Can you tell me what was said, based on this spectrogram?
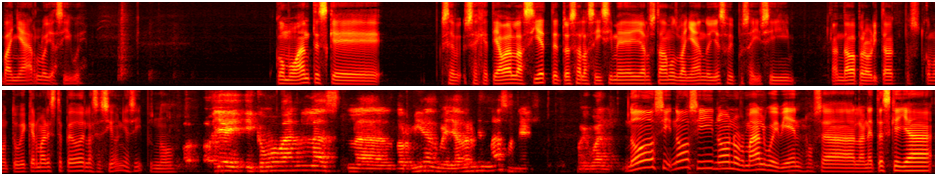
bañarlo y así, güey. Como antes que se, se jeteaba a las 7, entonces a las seis y media ya lo estábamos bañando y eso, y pues ahí sí andaba, pero ahorita pues como tuve que armar este pedo de la sesión y así, pues no. Oye, ¿y cómo van las, las dormidas, güey? ¿Ya duermen más o no? O igual. No, sí, no, sí, no, normal, güey, bien. O sea, la neta es que ya,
